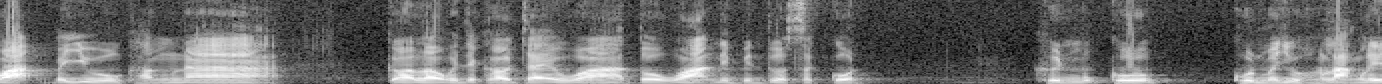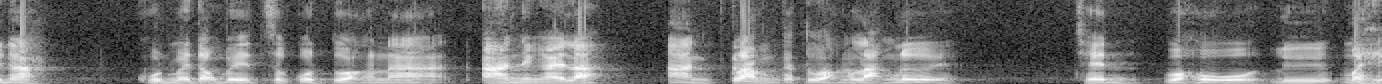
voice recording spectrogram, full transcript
วะไปอยู่ข้างหน้า ก็เราก็จะเข้าใจว่าตัววะนี่เป็นตัวสะกดคุณคุณคุณมาอยู่ข้างหลังเลยนะ คุณไม่ต้องไปสะกดตัวข้างหน้า อ่านยังไงล่ะ อ่านกล้ำกับตัวข้างหลังเลย เช่นวโหหรือมเห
